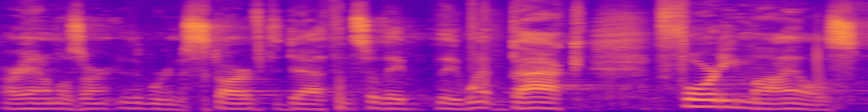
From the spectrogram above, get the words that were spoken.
Our animals aren't, we're going to starve to death. And so they, they went back 40 miles.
